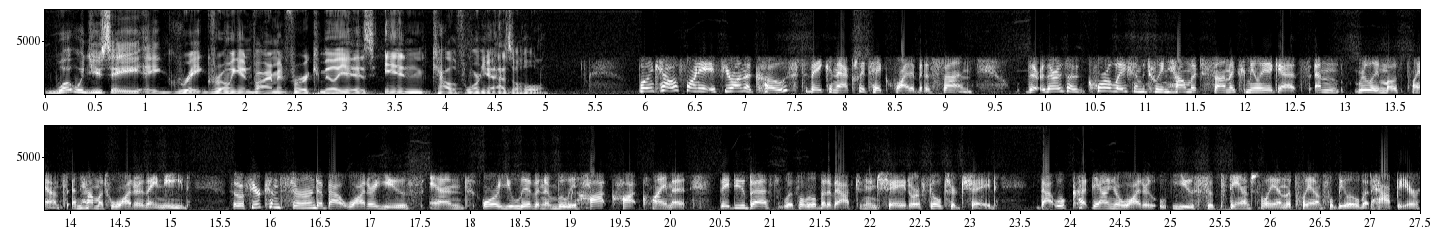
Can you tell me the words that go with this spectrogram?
what would you say a great growing environment for a camellia is in california as a whole? Well, in California, if you're on the coast, they can actually take quite a bit of sun there, there's a correlation between how much sun a camellia gets and really most plants and how much water they need. So if you're concerned about water use and or you live in a really hot hot climate, they do best with a little bit of afternoon shade or filtered shade that will cut down your water use substantially and the plants will be a little bit happier.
